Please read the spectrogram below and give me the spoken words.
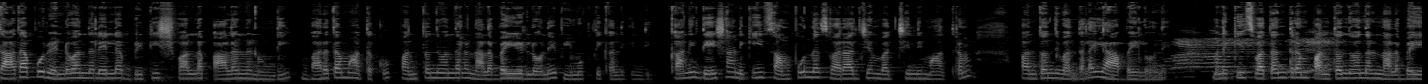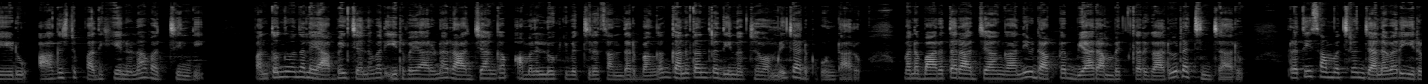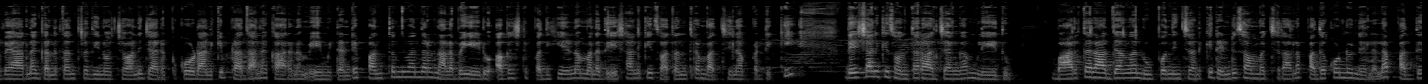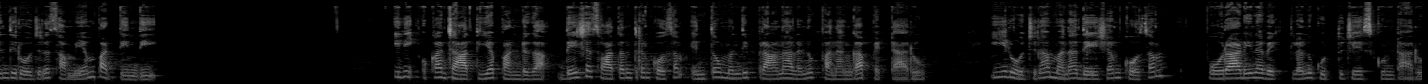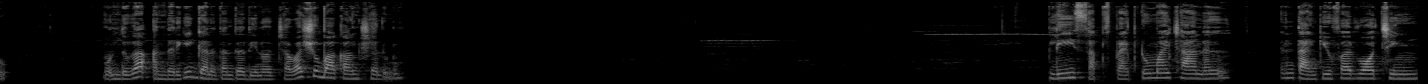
దాదాపు రెండు వందలేళ్ళ బ్రిటిష్ వాళ్ళ పాలన నుండి భరతమాతకు పంతొమ్మిది వందల నలభై ఏడులోనే విముక్తి కలిగింది. కానీ దేశానికి సంపూర్ణ స్వరాజ్యం వచ్చింది మాత్రం పంతొమ్మిది వందల యాభైలోనే. మనకి స్వతంత్రం పంతొమ్మిది వందల నలభై ఏడు ఆగస్టు పదిహేనున వచ్చింది. పంతొమ్మిది వందల యాభై జనవరి ఇరవై ఆరున రాజ్యాంగం అమలులోకి వచ్చిన సందర్భంగా గణతంత్ర దినోత్సవంని జరుపుకుంటారు. మన భారత రాజ్యాంగాన్ని డాక్టర్ బిఆర్ అంబేద్కర్ గారు రచించారు. ప్రతి సంవత్సరం జనవరి ఇరవై ఆరున గణతంత్ర దినోత్సవాన్ని జరుపుకోవడానికి ప్రధాన కారణం ఏమిటంటే పంతొమ్మిది వందల నలభై ఏడు ఆగస్టు పదిహేనున మన దేశానికి స్వతంత్రం వచ్చినప్పటికీ దేశానికి సొంత రాజ్యాంగం లేదు. భారత రాజ్యాంగం రూపొందించడానికి రెండు సంవత్సరాల పదకొండు నెలల పద్దెనిమిది రోజుల సమయం పట్టింది. ఇది ఒక జాతీయ పండుగ. దేశ స్వాతంత్రం కోసం ఎంతోమంది ప్రాణాలను పణంగా పెట్టారు. ఈ రోజున మన దేశం కోసం పోరాడిన వ్యక్తులను గుర్తు చేసుకుంటారు. ముందుగా అందరికీ గణతంత్ర దినోత్సవ శుభాకాంక్షలు. Please subscribe to my channel and thank you for watching.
